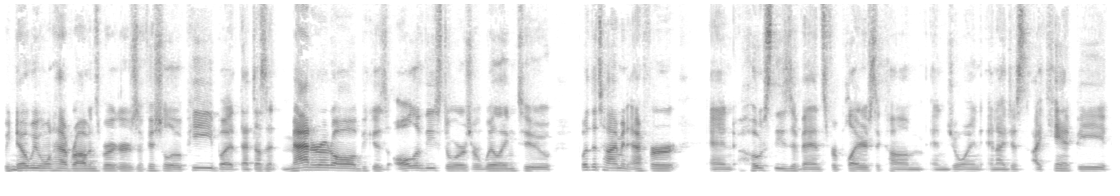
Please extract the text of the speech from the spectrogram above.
We know we won't have Ravensburger's official OP, but that doesn't matter at all because all of these stores are willing to put the time and effort and host these events for players to come and join. And I just I can't be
